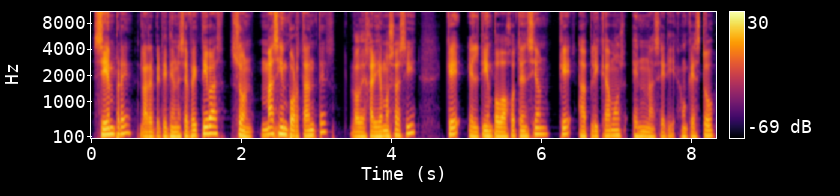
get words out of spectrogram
Siempre las repeticiones efectivas son más importantes, lo dejaríamos así, que el tiempo bajo tensión que aplicamos en una serie. Aunque esto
